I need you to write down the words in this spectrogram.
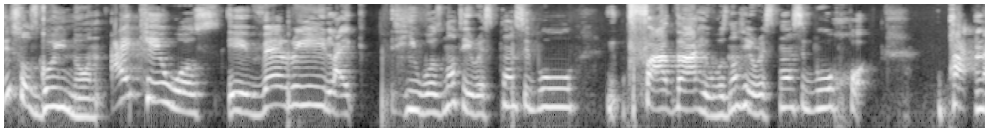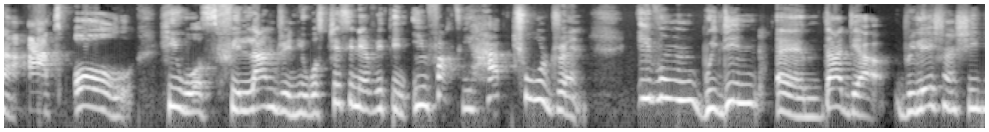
This was going on. Ike was a very, like, he was not a responsible father, he was not a responsible partner at all. He was philandering, he was chasing everything. In fact, he had children even within um, that their relationship,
